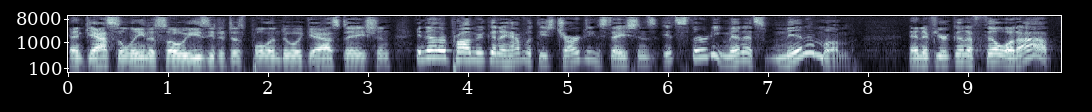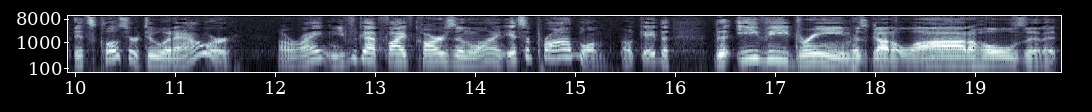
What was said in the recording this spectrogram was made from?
And gasoline is so easy to just pull into a gas station. Another problem you're going to have with these charging stations, it's 30 minutes minimum. And if you're going to fill it up, it's closer to an hour. All right? And you've got five cars in line. It's a problem. Okay? The the EV dream has got a lot of holes in it.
